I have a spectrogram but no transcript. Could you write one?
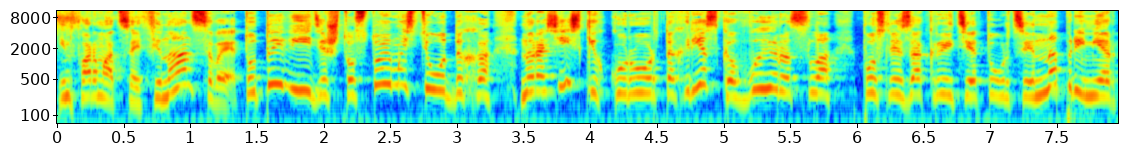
информация финансовая, то ты видишь, что стоимость отдыха на российских курортах резко выросла после закрытия Турции. Например,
